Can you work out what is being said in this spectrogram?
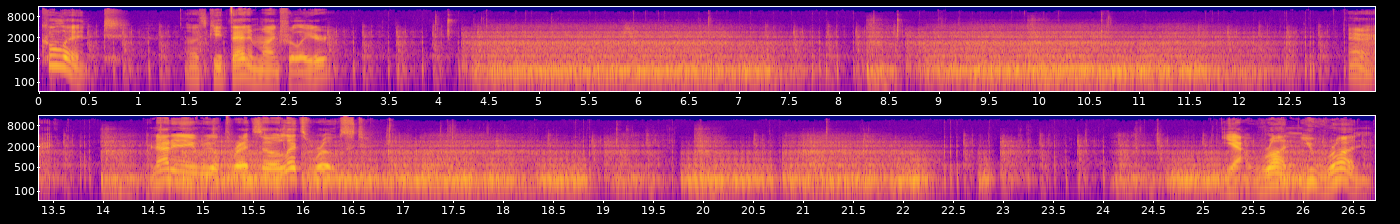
Coolant. Let's keep that in mind for later. Alright. We're not any real threat, so let's roast. Yeah, run. You run.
